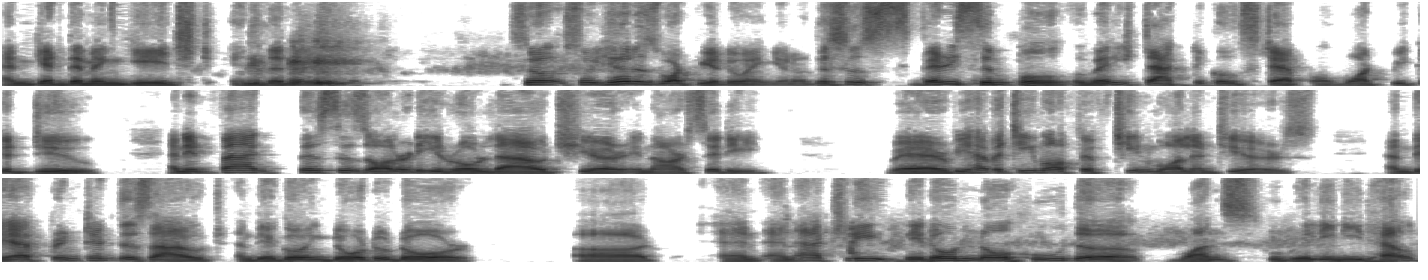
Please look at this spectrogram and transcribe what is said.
and get them engaged in the neighborhood. So, so here is what we are doing. You know, this is very simple, a very tactical step of what we could do. And in fact, this is already rolled out here in our city, where we have a team of 15 volunteers, and they have printed this out, and they're going door to door. Uh, and, and actually, they don't know who the ones who really need help.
